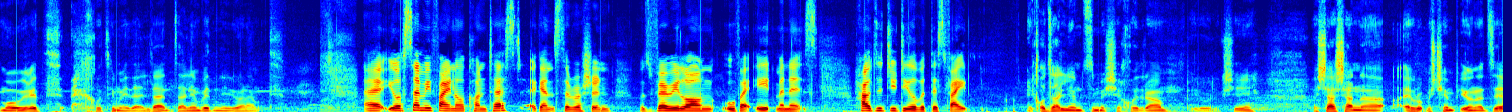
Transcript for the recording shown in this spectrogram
მოვიღეთ ხუთი მედალი და ძალიან ბედნიერი ვარ ამით. Uh, your semi-final contest against the Russian was very long, over 8 minutes. How did you deal with this fight? იყო ძალიან ძიმე შეხვედრა პირველ რიგში. შაშან ევროპის ჩემპიონატზე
